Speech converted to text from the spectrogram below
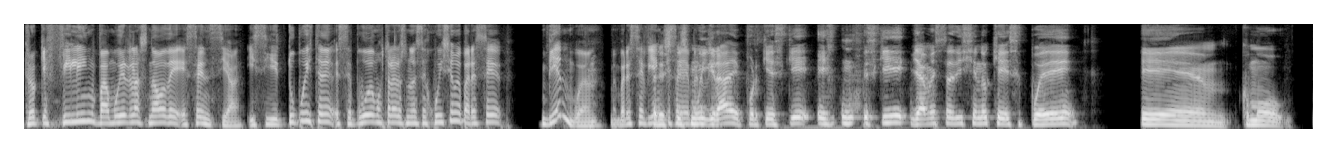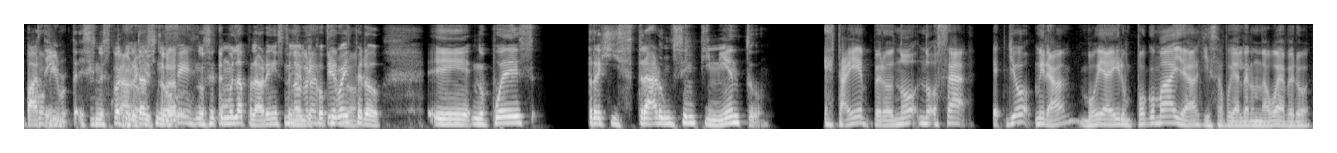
Creo que feeling va muy relacionado de esencia. Y si tú pudiste, se pudo demostrar eso en ese juicio, me parece bien, weón. Me parece bien. Pero es muy grave, porque es que, es, es que ya me estás diciendo que se puede em, como patentar, si no es patentar, no, sé cómo es la palabra en español de copyright, pero eh, no puedes registrar un sentimiento. Está bien, pero no, no, o sea, eh, yo, mira, voy a ir un poco más allá, quizás voy a hablar una wea, pero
